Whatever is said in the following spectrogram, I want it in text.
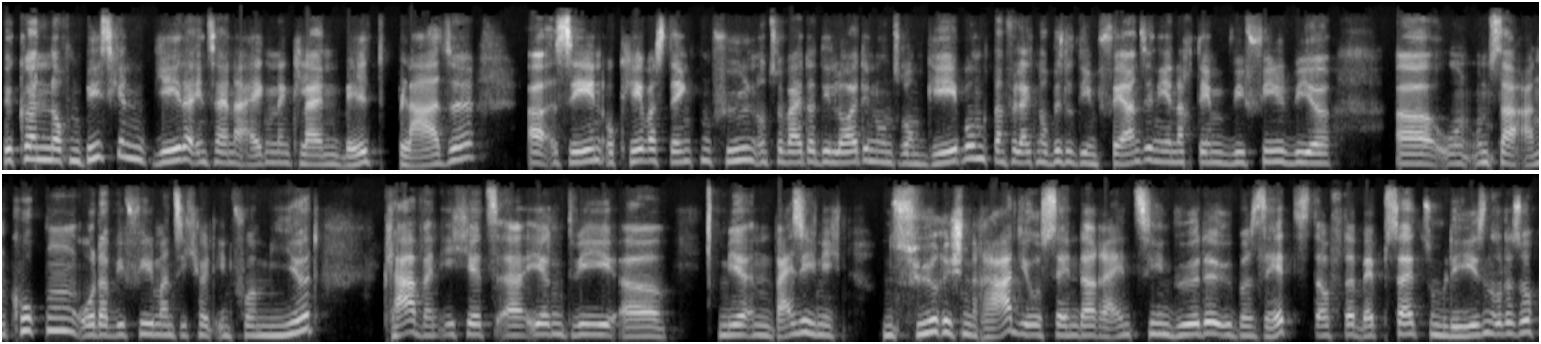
Wir können noch ein bisschen jeder in seiner eigenen kleinen Weltblase äh, sehen, okay, was denken, fühlen und so weiter die Leute in unserer Umgebung, dann vielleicht noch ein bisschen die im Fernsehen, je nachdem, wie viel wir äh, uns da angucken oder wie viel man sich halt informiert. Klar, wenn ich jetzt äh, irgendwie äh, mir einen, weiß ich nicht, einen syrischen Radiosender reinziehen würde, übersetzt auf der Website zum Lesen oder so,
